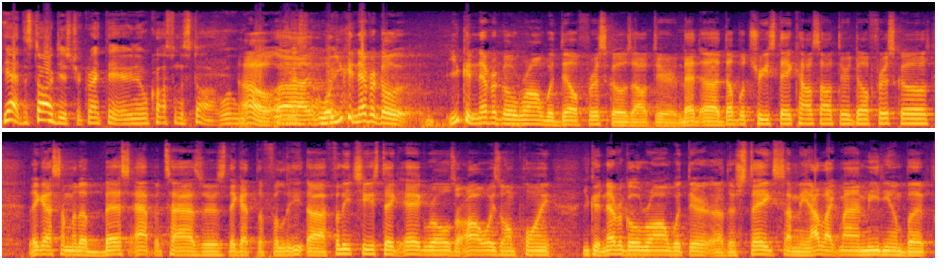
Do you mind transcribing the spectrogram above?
Yeah, the Star District, right there. You know, across from the Star. What, oh, uh, well, you can never go. You can never go wrong with Del Frisco's out there. That uh, Double Tree Steakhouse out there, Del Frisco's. They got some of the best appetizers. They got the Philly, uh, Philly cheesesteak egg rolls are always on point. You could never go wrong with their uh, their steaks. I mean, I like mine medium, but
